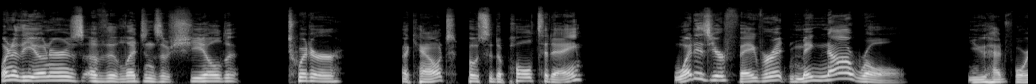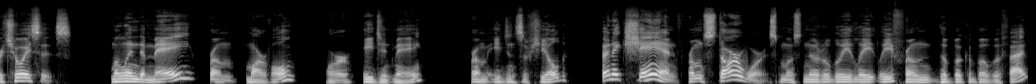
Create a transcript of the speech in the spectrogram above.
One of the owners of the Legends of S.H.I.E.L.D. Twitter account posted a poll today. What is your favorite Ming-Na role? You had four choices Melinda May from Marvel, or Agent May from Agents of S.H.I.E.L.D., Fennec Shand from Star Wars, most notably lately from The Book of Boba Fett,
